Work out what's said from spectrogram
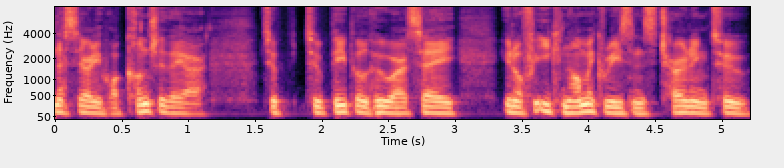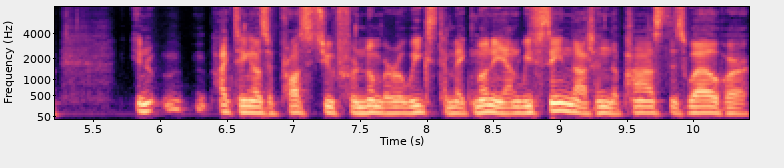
necessarily what country they are to, to people who are, say, you know, for economic reasons turning to acting as a prostitute for a number of weeks to make money. And we've seen that in the past as well, where,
